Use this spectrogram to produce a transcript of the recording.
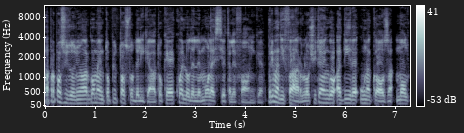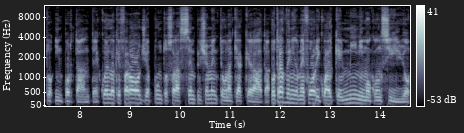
a proposito di un argomento piuttosto delicato, che è quello delle molestie telefoniche. Prima di farlo ci tengo a dire una cosa molto importante. Quello che farò oggi, appunto, sarà semplicemente una chiacchierata. Potrà venirne fuori qualche minimo consiglio,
